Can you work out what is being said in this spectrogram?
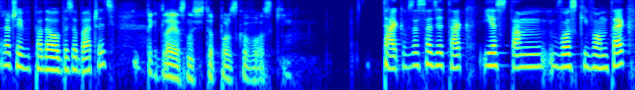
raczej wypadałoby zobaczyć. Tak dla jasności to polsko-włoski. Tak, w zasadzie tak. Jest tam włoski wątek.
